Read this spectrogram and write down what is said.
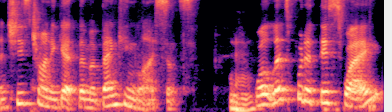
and she's trying to get them a banking license. Mhm. Well, let's put it this way.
